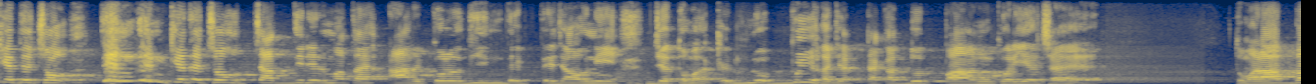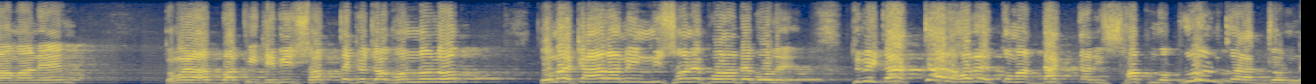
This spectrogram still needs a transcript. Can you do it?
কেঁদেছ, তিন দিন কেঁদেছ। চার দিনের মাথায় আর কোনো দিন দেখতে যাওনি যে তোমাকে নব্বই হাজার টাকা দুধ পান করিয়েছে। তোমার আব্বা মানে তোমার আব্বা পৃথিবীর সব থেকে জঘন্য লোক। তোমাকে আলামিন মিশনে পড়াবে বলে। তুমি ডাক্তার হবে, তোমার ডাক্তারি স্বপ্ন পূরণ করার জন্য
